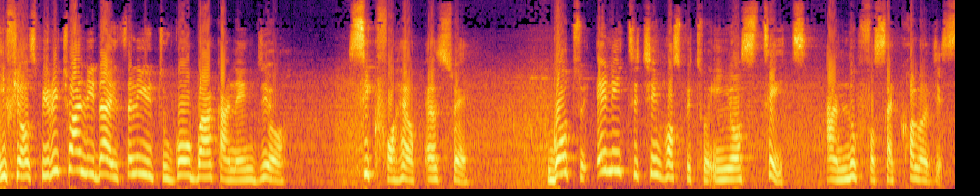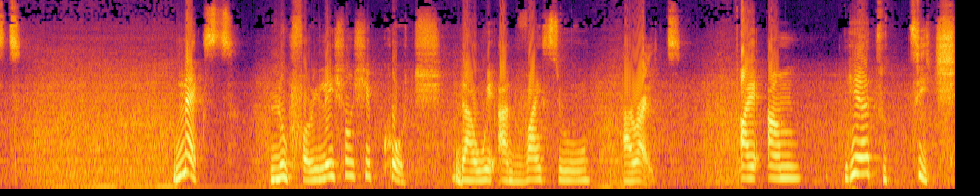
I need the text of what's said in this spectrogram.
If your spiritual leader is telling you to go back and endure, seek for help elsewhere. Go to any teaching hospital in your state and look for psychologists. Next, look for relationship coach that will advise you aright. I am here to teach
